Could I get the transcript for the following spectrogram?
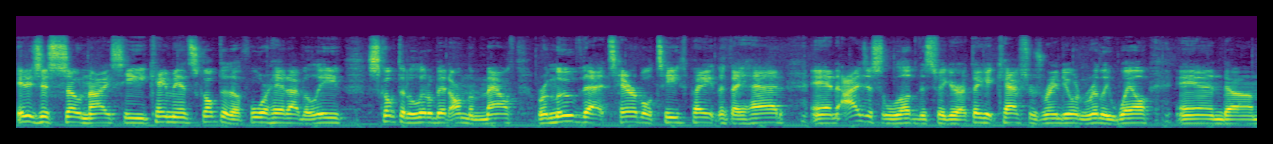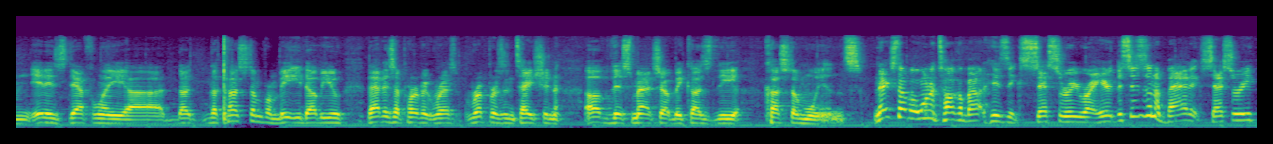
It is just so nice. He came in, sculpted the forehead, I believe, sculpted a little bit on the mouth, removed that terrible teeth paint that they had, and I just love this figure. I think it captures Randy Orton really well, and um, it is definitely uh, the, the custom from BEW, that is a perfect representation of this matchup because the custom wins. Next up, I want to talk about his accessory right here. This isn't a bad accessory,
